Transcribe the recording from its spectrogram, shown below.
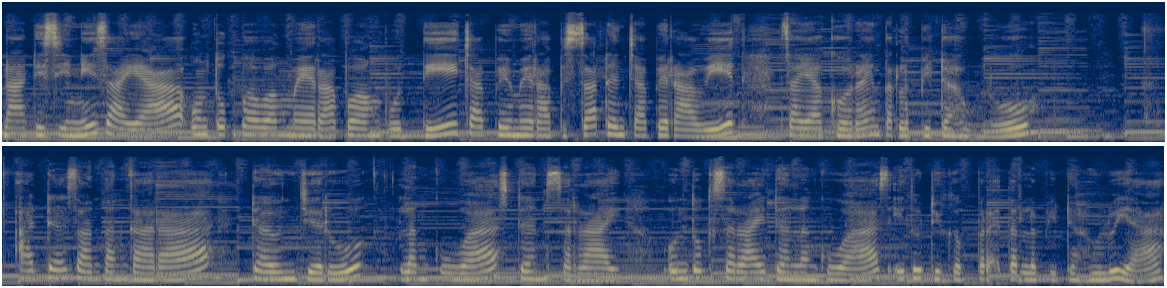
Nah, di sini saya untuk bawang merah bawang putih, cabai merah besar dan cabai rawit saya goreng terlebih dahulu. Ada santan kara, daun jeruk, lengkuas dan serai. Untuk serai dan lengkuas itu digeprek terlebih dahulu ya.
